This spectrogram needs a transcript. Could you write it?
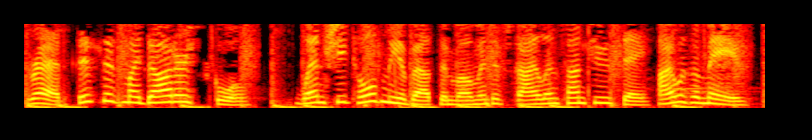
Thread, this is my daughter's school. When she told me about the moment of silence on Tuesday, I was amazed.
